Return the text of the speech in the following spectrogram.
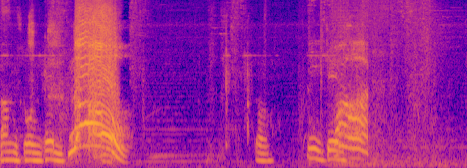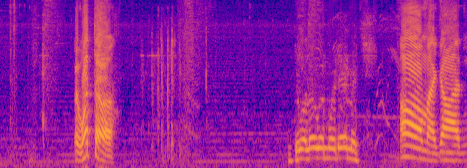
tongue's going in. No! So, E game. Wait, what the? Do a little bit more damage. Oh my god.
